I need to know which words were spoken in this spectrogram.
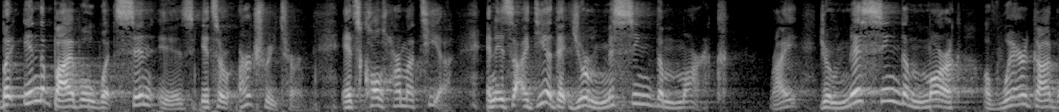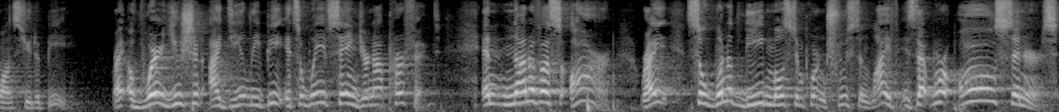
But in the Bible, what sin is, it's an archery term. It's called harmatia. And it's the idea that you're missing the mark, right? You're missing the mark of where God wants you to be, right? Of where you should ideally be. It's a way of saying you're not perfect. And none of us are, right? So, one of the most important truths in life is that we're all sinners.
